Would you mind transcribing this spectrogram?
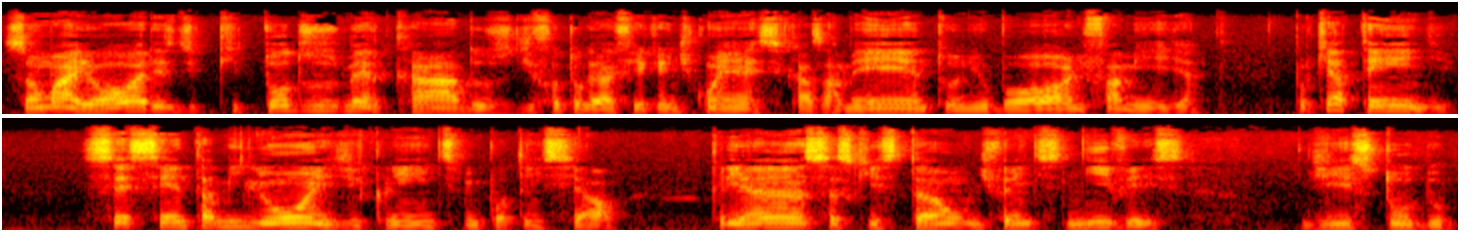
são maiores do que todos os mercados de fotografia que a gente conhece, casamento, newborn, família, porque atende 60 milhões de clientes em potencial, crianças que estão em diferentes níveis de estudo.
